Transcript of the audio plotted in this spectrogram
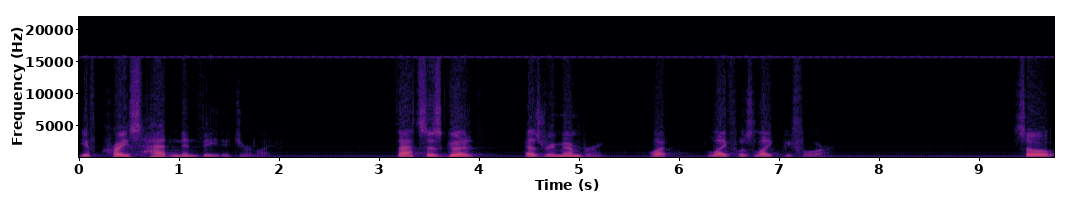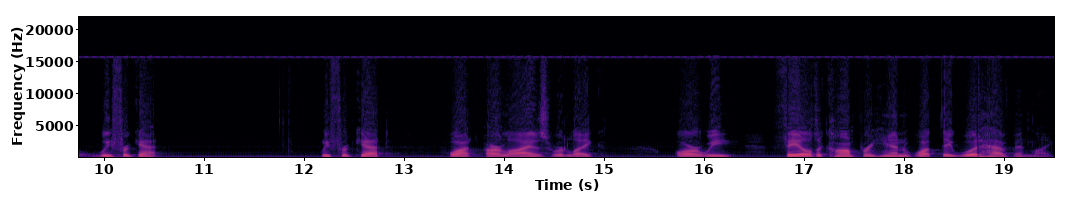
if Christ hadn't invaded your life, that's as good as remembering what life was like before. So we forget. We forget what our lives were like, or we fail to comprehend what they would have been like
